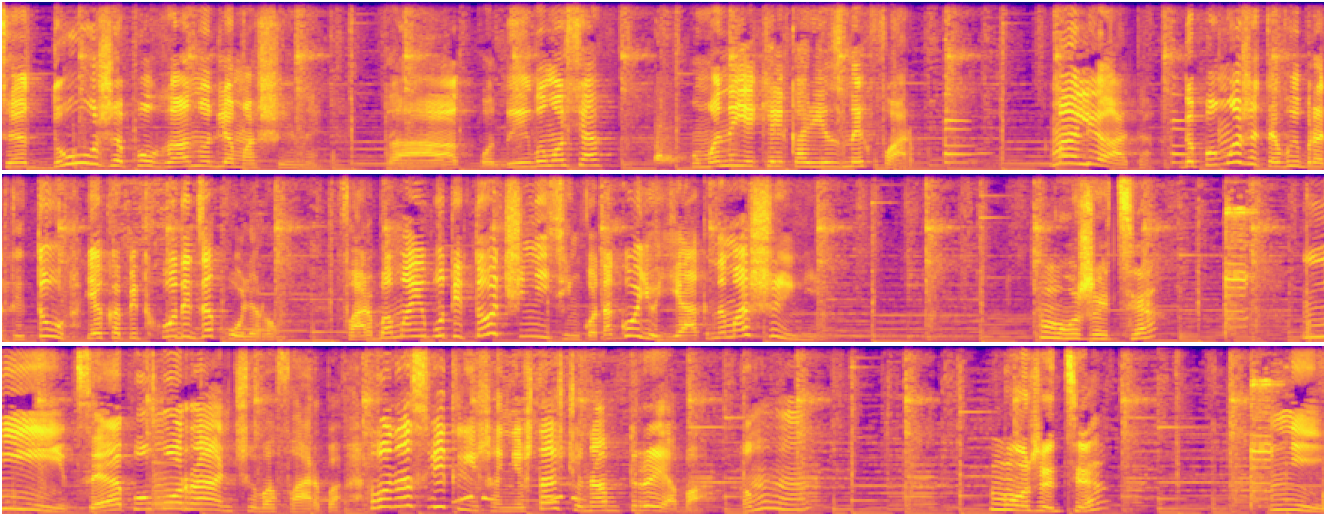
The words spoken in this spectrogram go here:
це дуже погано для машини. Так, подивимося. У мене є кілька різних фарб. Малята, допоможете вибрати ту, яка підходить за кольором. Фарба має бути точнісінько такою, як на машині. Може, ця? Ні, це помаранчева фарба. Вона світліша, ніж та, що нам треба. Угу. Може, ця? Ні,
